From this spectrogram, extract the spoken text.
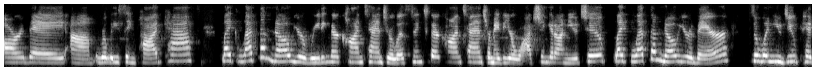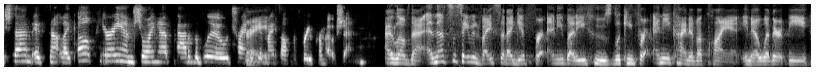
Are they um, releasing podcasts? Like let them know you're reading their content, you're listening to their content, or maybe you're watching it on YouTube. Like let them know you're there. So when you do pitch them, it's not like, oh, here I am showing up out of the blue trying right. to give myself a free promotion. I love that. And that's the same advice that I give for anybody who's looking for any kind of a client, you know, whether it be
